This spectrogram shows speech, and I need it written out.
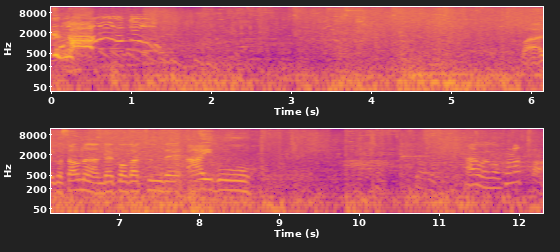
끙아. 와, 이거 싸우면 안 될 것 같은데. 아이고. 아이고 이거 큰일 났다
